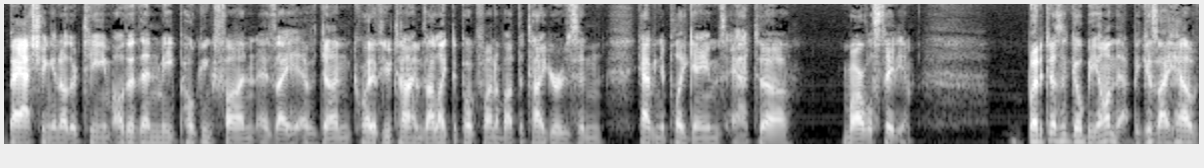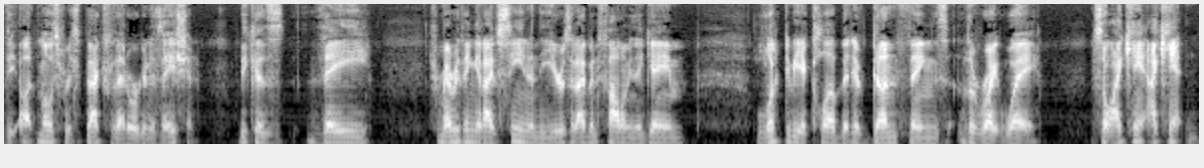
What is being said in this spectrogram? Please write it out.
bashing another team other than me poking fun as i have done quite a few times. I like to poke fun about the tigers and having to play games at uh, marvel stadium. But it doesn't go beyond that because i have the utmost respect for that organization because they from everything that i've seen in the years that i've been following the game look to be a club that have done things the right way so I can't I can't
